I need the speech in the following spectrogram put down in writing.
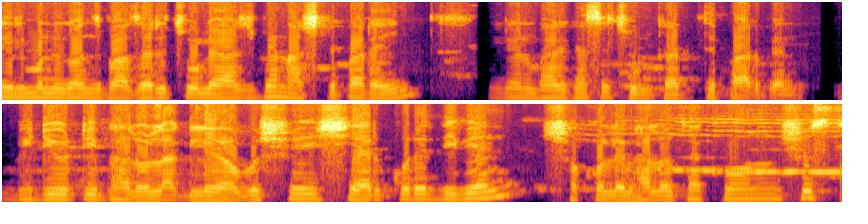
নীলমণিগঞ্জ বাজারে চলে আসবেন, আসতে পারেই মিলন ভাইয়ের কাছে চুল কাটতে পারবেন। ভিডিওটি ভালো লাগলে অবশ্যই শেয়ার করে দিবেন। সকলে ভালো থাকুন, সুস্থ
